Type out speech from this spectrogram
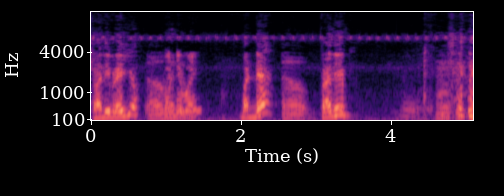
પ્રદીપ રહી ગયો? બર્થડે બોય બર્થડે પ્રદીપ?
